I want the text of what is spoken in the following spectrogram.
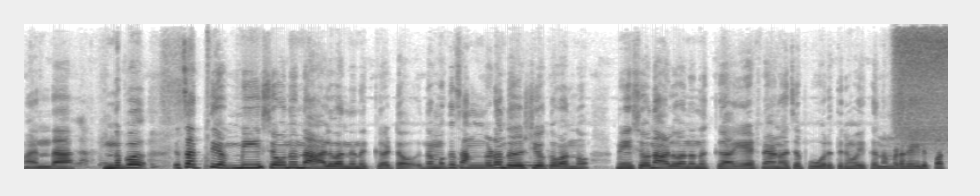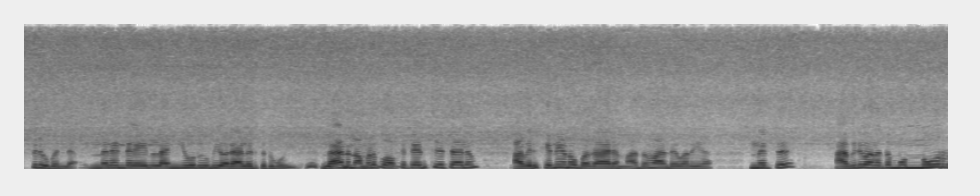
എന്താ? ഇന്നിപ്പോ സത്യം മീശോന്ന് ഇന്ന് ആൾ വന്ന് നിൽക്കുക കേട്ടോ നമുക്ക് സങ്കടം ദേഷ്യമൊക്കെ വന്നു. മീശോന്ന് ആൾ വന്ന് നിൽക്കുക ഏട്ടനാണെന്ന് വെച്ചാൽ പൂരത്തിന് പോയിക്കുക നമ്മുടെ കയ്യിൽ പത്ത് രൂപ ഇല്ല ഇന്നലെ എന്റെ കയ്യിലുള്ള അഞ്ഞൂറ് രൂപ ഒരാൾ എടുത്തിട്ട് പോയി. ഇതാണ് നമ്മൾ പോക്കറ്റ് അടിച്ച് വെച്ചാലും അവർക്ക് തന്നെയാണ് ഉപകാരം. അതും വേണ്ടേ പറയുക എന്നിട്ട് അവർ വന്നിട്ട് മുന്നൂറ്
